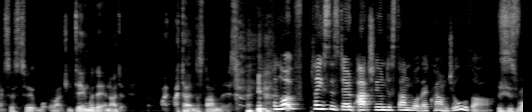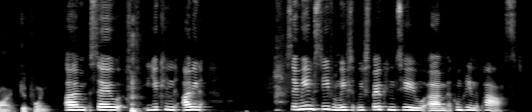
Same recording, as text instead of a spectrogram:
access to it? What they're actually doing with it? And I don't, I, I don't understand this. A lot of places don't actually understand what their crown jewels are. this is right. Good point. Um, so you can, I mean, so me and Stephen, we've we've spoken to um, a company in the past,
